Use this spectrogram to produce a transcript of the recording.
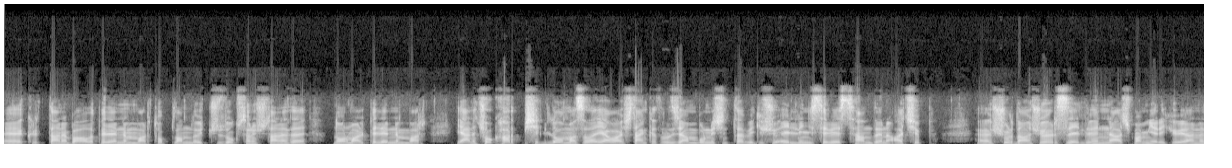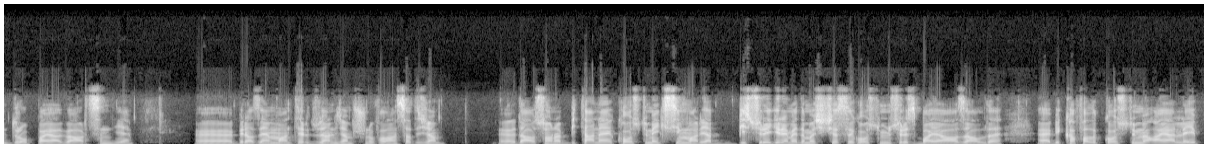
Ee, 40 tane bağlı pelerinim var. Toplamda 393 tane de normal pelerinim var. Yani çok hard bir şekilde olmasa da yavaştan katılacağım. Bunun için tabii ki şu 50. seviye sandığını açıp ee, şuradan şu hırsız eldivenini açmam gerekiyor. Yani drop bayağı bir artsın diye. Ee, biraz envanteri düzenleyeceğim. Şunu falan satacağım. Ee, daha sonra bir tane kostüm eksiğim var. Ya bir süre giremedim açıkçası. Kostümün süresi bayağı azaldı. Bir kafalık kostümü ayarlayıp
